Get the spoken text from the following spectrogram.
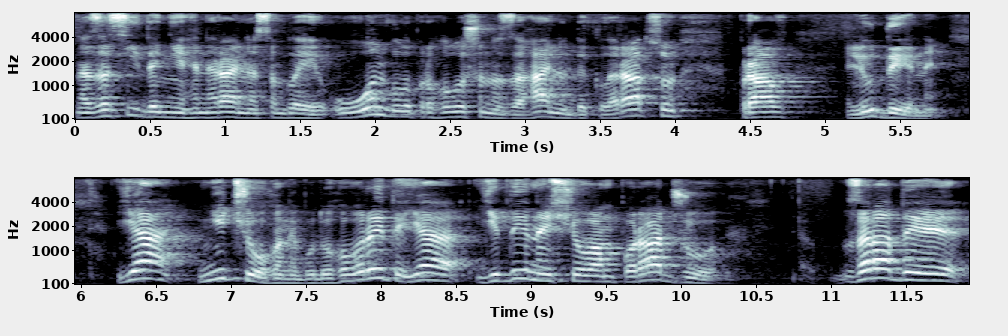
на засіданні Генеральної асамблеї ООН було проголошено загальну декларацію прав людини. Я нічого не буду говорити. Я єдине, що вам пораджу, заради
